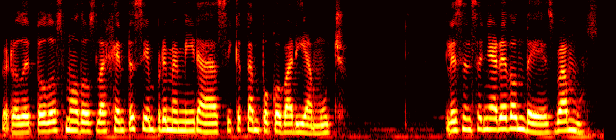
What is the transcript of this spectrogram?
pero de todos modos la gente siempre me mira, así que tampoco varía mucho. Les enseñaré dónde es, vamos.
